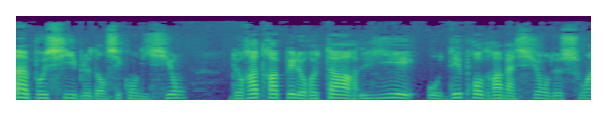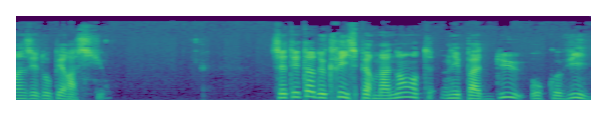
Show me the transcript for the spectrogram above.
Impossible dans ces conditions de rattraper le retard lié aux déprogrammations de soins et d'opérations. Cet état de crise permanente n'est pas dû au Covid,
